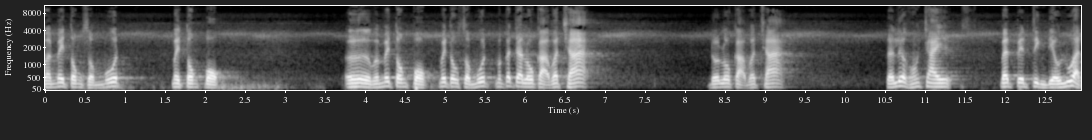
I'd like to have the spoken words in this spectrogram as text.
มันไม่ตรงสมมุติ ไม่ตรงปก เออ มันไม่ตรงปก ไม่ตรงสมมุติ มันก็จะโลกะวัชชะ โดนโลกะวัชชะ แต่เรื่องของใจมันเป็นสิ่งเดียวลวด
